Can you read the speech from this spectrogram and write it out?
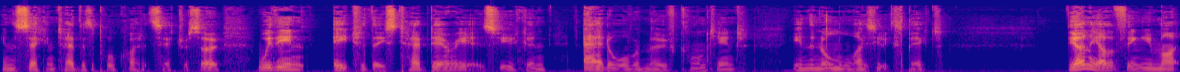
In the second tab, there's a pull quote, etc. So within each of these tabbed areas, you can add or remove content in the normal ways you'd expect. The only other thing you might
